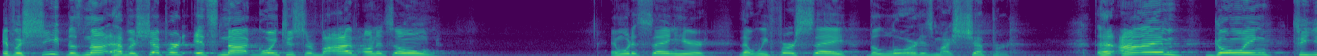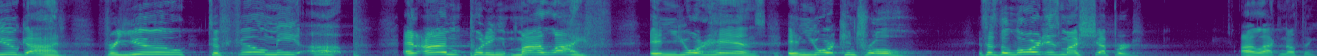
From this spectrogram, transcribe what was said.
If a sheep does not have a shepherd, it's not going to survive on its own. And what it's saying here that we first say, The Lord is my shepherd. That I'm going to you, God, for you to fill me up. And I'm putting my life in your hands, in your control. It says, The Lord is my shepherd. I lack nothing.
